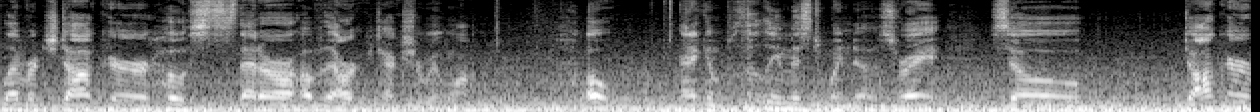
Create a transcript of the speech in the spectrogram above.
leverage Docker hosts that are of the architecture we want. Oh, and I completely missed Windows, right? So Docker,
